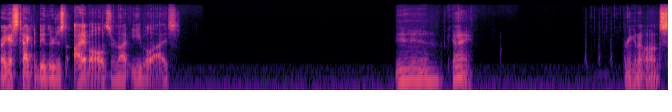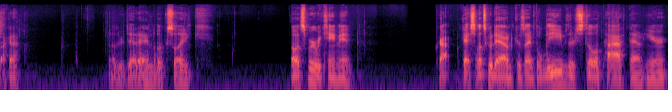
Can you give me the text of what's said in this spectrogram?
Or I guess technically they're just eyeballs, they're not evil eyes. Okay. Bring it on, sucker. Another dead end, looks like. Oh, it's where we came in. Crap. Okay, so let's go down because I believe there's still a path down here.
